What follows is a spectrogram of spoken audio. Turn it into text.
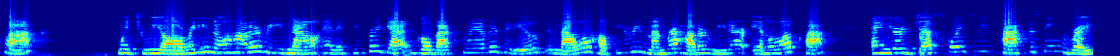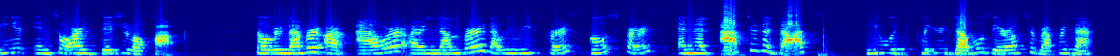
clock, which we already know how to read now. And if you forget, go back to my other videos, and that will help you remember how to read our analog clock. And you're just going to be practicing writing it into our digital clock. So remember our hour, our number that we read first goes first. And then after the dots, you would put your double zero to represent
